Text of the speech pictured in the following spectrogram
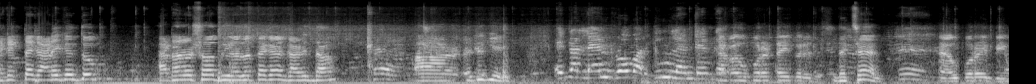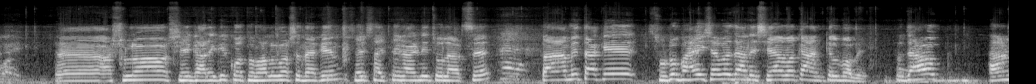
এক একটা গাড়ি কিন্তু আঠারোশো দুই হাজার টাকার গাড়ির দাম। হ্যাঁ। আর এটা কি? এটা ল্যান্ড রোভার ইংল্যান্ডের গাড়ি। হ্যাঁ উপরেরটাই করে দিচ্ছি। দেখছেন? হ্যাঁ। হ্যাঁ উপরেই বি আহ, আসলে সে গাড়িকে কত ভালোবাসে দেখেন সেই সাইডটা গাড়ি নিয়ে চলে আসছে। হ্যাঁ। তা আমি তাকে ছোট ভাই হিসাবে জানি সে আমাকে আঙ্কেল বলে। তো যা হোক কারণ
